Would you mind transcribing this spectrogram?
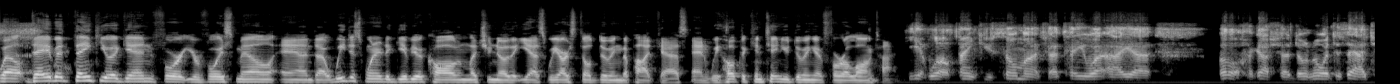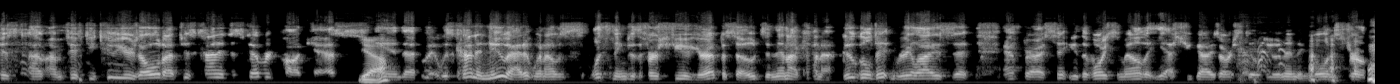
Well, David, thank you again for your voicemail. And uh, we just wanted to give you a call and let you know that, yes, we are still doing the podcast and we hope to continue doing it for a long time. Yeah, well, thank you so much. I tell you what, I uh, oh my gosh, I don't know what to say. I just I- I'm 52 years old. I've just kind of discovered podcasts. Yeah. and uh, it was kind of new at it when I was listening to the first few of your episodes, and then I kind of Googled it and realized that after I sent you the voicemail that yes, you guys are still doing it and going strong.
